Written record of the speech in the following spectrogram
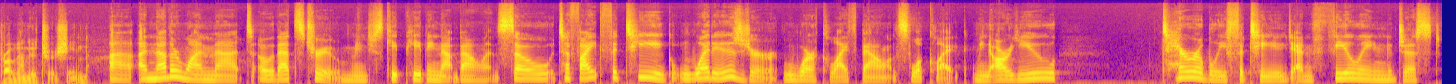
Probably nutrition. Uh, another one that, oh, that's true. I mean, just keep keeping that balance. So, to fight fatigue, what is your work life balance look like? I mean, are you terribly fatigued and feeling just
